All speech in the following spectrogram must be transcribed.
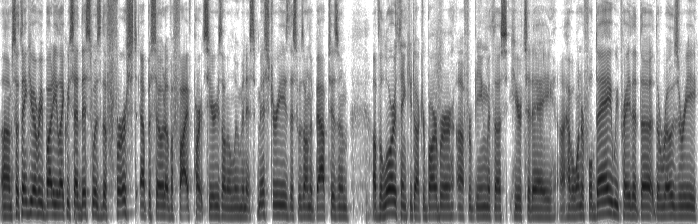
Um, so thank you, everybody. Like we said, this was the first episode of a five part series on the luminous mysteries. This was on the baptism of the Lord. Thank you, Dr. Barber, uh, for being with us here today. Uh, have a wonderful day. We pray that the, the rosary,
